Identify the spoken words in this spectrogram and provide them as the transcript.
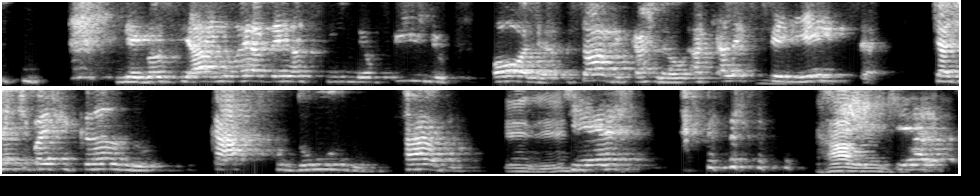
negociar não é bem assim, meu filho, olha, sabe, Carlão, aquela experiência que a gente vai ficando casco duro, sabe? Entendi. Que é. que é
